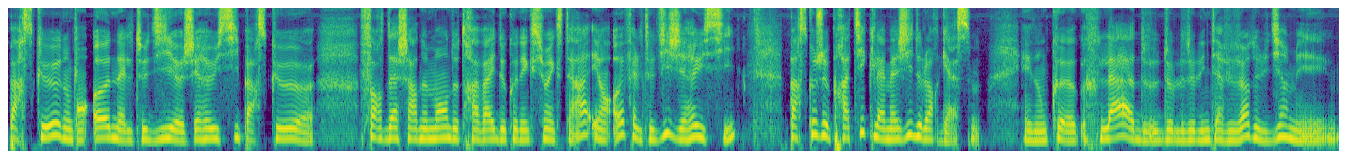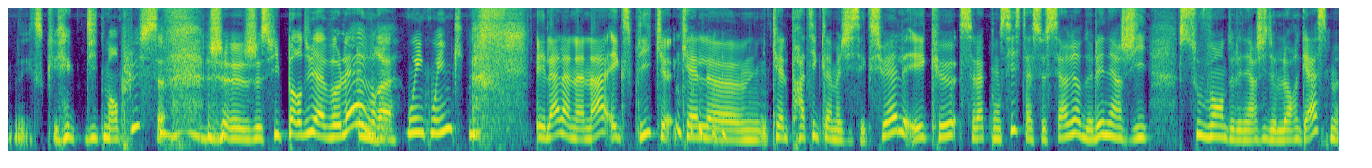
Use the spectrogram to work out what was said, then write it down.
parce que donc en on elle te dit euh, j'ai réussi parce que euh, force d'acharnement, de travail, de connexion etc. Et en off elle te dit j'ai réussi parce que je pratique la magie de l'orgasme. Et donc euh, là de, de, de l'intervieweur de lui dire mais dites-moi en plus, je, je suis à vos lèvres, wink wink. Et là, la nana explique qu'elle euh, qu'elle pratique la magie sexuelle et que cela consiste à se servir de l'énergie, souvent de l'énergie de l'orgasme,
